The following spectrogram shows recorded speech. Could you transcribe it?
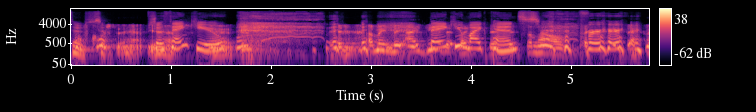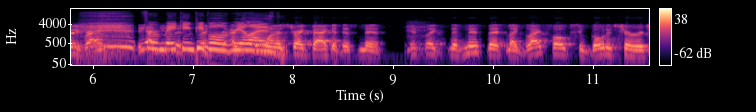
so, of course they have. So yeah. thank you. Yeah. I mean, the idea thank that, you, like, Mike Pence, somehow, for exactly, right? for making that, people like, realize. I really want to strike back at this myth. It's like the myth that like black folks who go to church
